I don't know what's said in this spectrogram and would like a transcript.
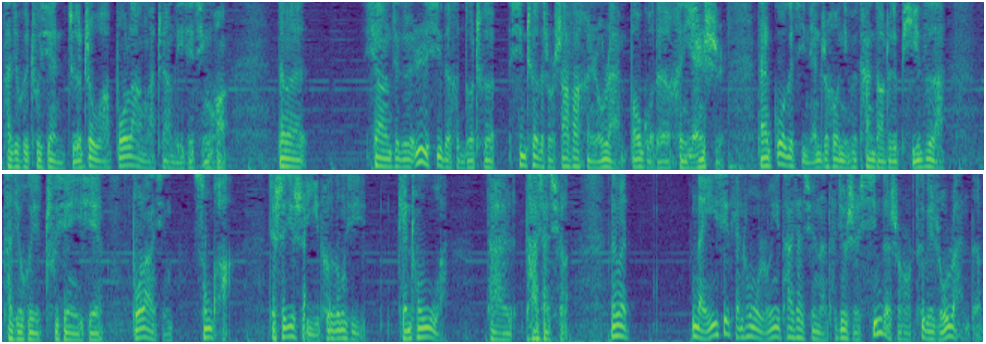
它就会出现褶皱啊、波浪啊这样的一些情况。那么，像这个日系的很多车，新车的时候沙发很柔软，包裹的很严实，但是过个几年之后，你会看到这个皮子啊，它就会出现一些波浪形松垮。这实际是里头的东西填充物啊，它塌下去了。那么。哪一些填充物容易塌下去呢？它就是新的时候特别柔软的、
